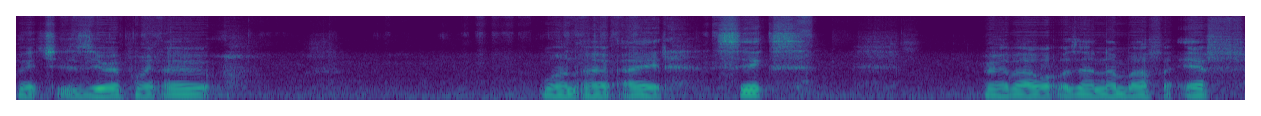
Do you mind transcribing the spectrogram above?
which is 0 0.01086 remember what was our number for f?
